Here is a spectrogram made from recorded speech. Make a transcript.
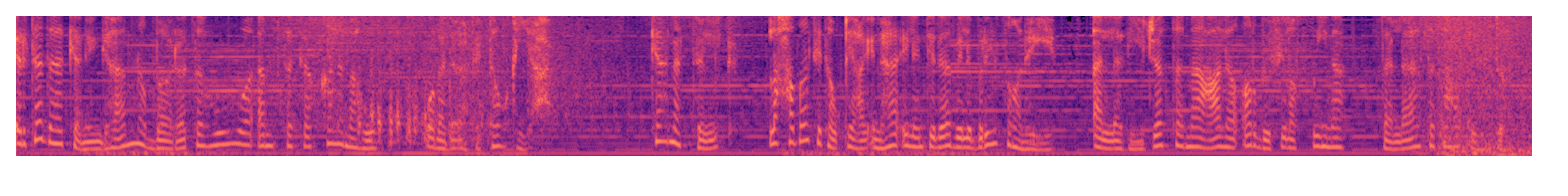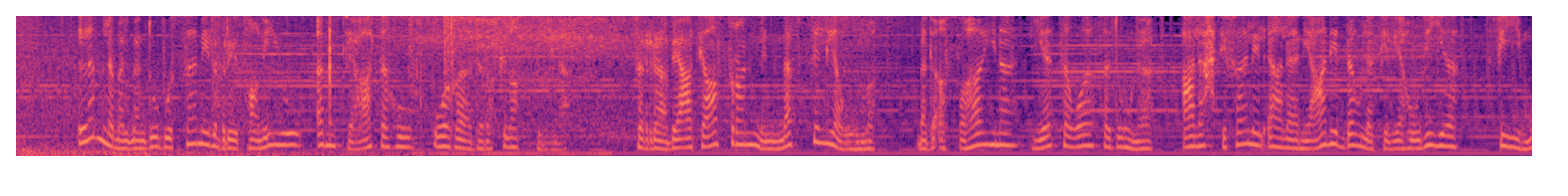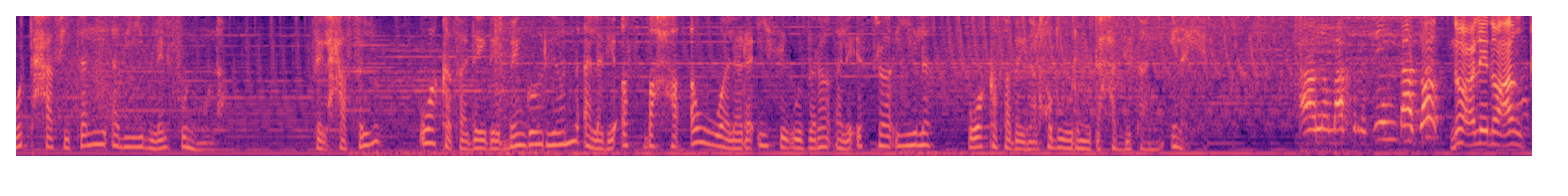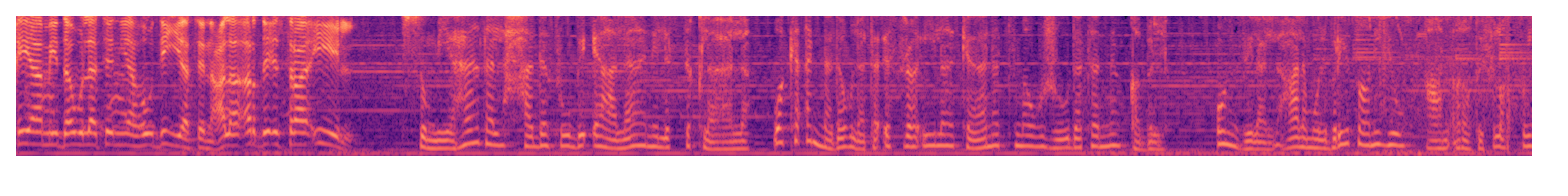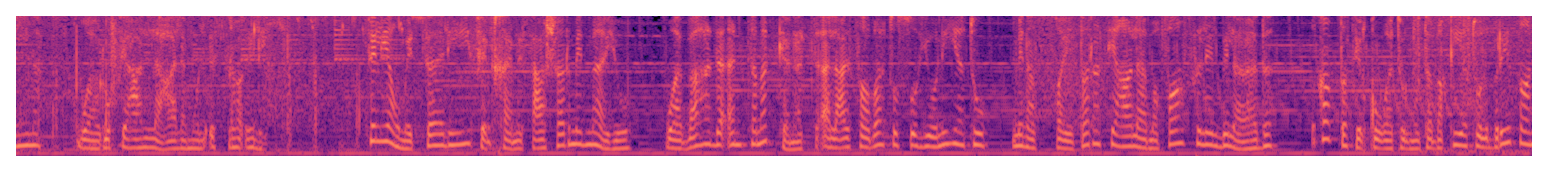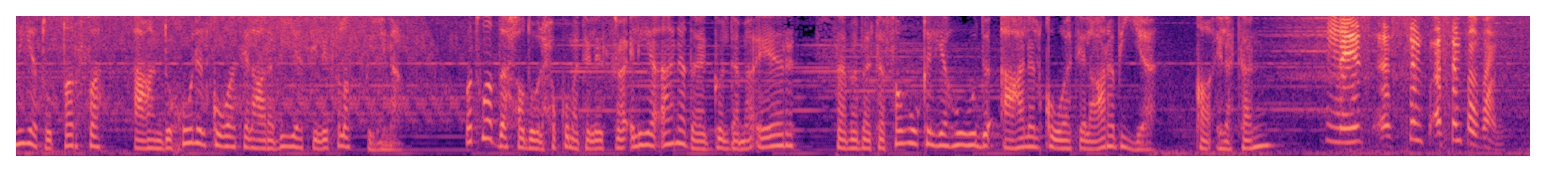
ارتدى كانينغهام نظارته وأمسك قلمه وبدأ في التوقيع. كانت تلك لحظات توقيع إنهاء الانتداب البريطاني الذي جثم على أرض فلسطين ثلاثة عقود. لملم المندوب السامي البريطاني أمتعته وغادر فلسطين. في الرابعة عصرا من نفس اليوم بدأ الصهاينة يتوافدون على احتفال الإعلان عن الدولة اليهودية في متحف تل أبيب للفنون. في الحفل وقف ديفيد بن غوريون الذي أصبح أول رئيس وزراء لإسرائيل وقف بين الحضور متحدثا إليه. نعلن عن قيام دولة يهودية على أرض إسرائيل. سمي هذا الحدث بإعلان الاستقلال وكأن دولة إسرائيل كانت موجودة من قبل. أنزل العلم البريطاني عن أراضي فلسطين ورفع العلم الإسرائيلي. في اليوم التالي في الخامس عشر من مايو وبعد أن تمكنت العصابات الصهيونية من السيطرة على مفاصل البلاد غضت القوات المتبقية البريطانية الطرف عن دخول القوات العربية لفلسطين. وتوضح عضو الحكومة الإسرائيلية آنذاك جولدا مائير سبب تفوق اليهود على القوات العربية. قائلة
